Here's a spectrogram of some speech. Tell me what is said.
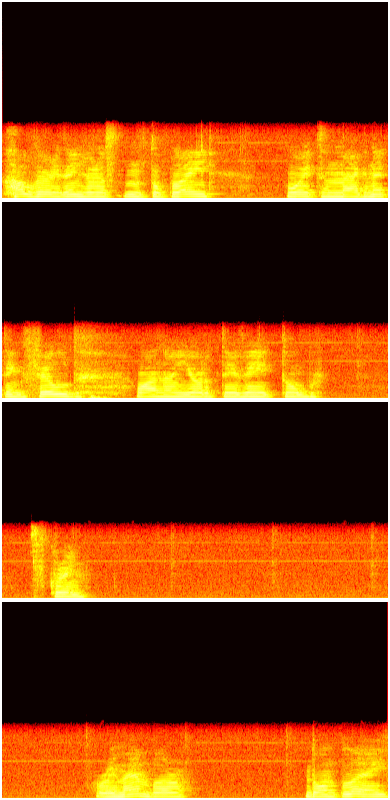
How very dangerous to play with magnetic field on your TV tube screen. Remember don't play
